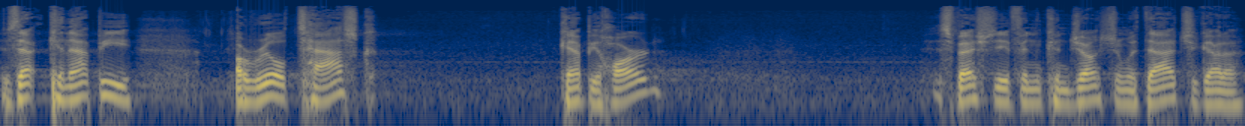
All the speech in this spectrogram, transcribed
Is that, can that be a real task? Can that be hard? Especially if in conjunction with that you got to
